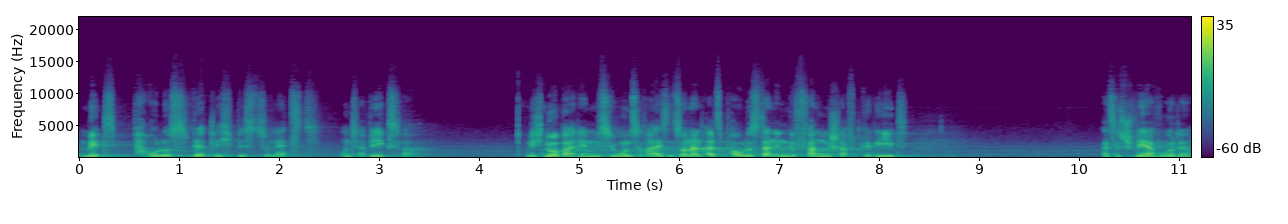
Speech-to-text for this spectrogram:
mit Paulus wirklich bis zuletzt unterwegs war. Nicht nur bei den Missionsreisen, sondern als Paulus dann in Gefangenschaft geriet, als es schwer wurde,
